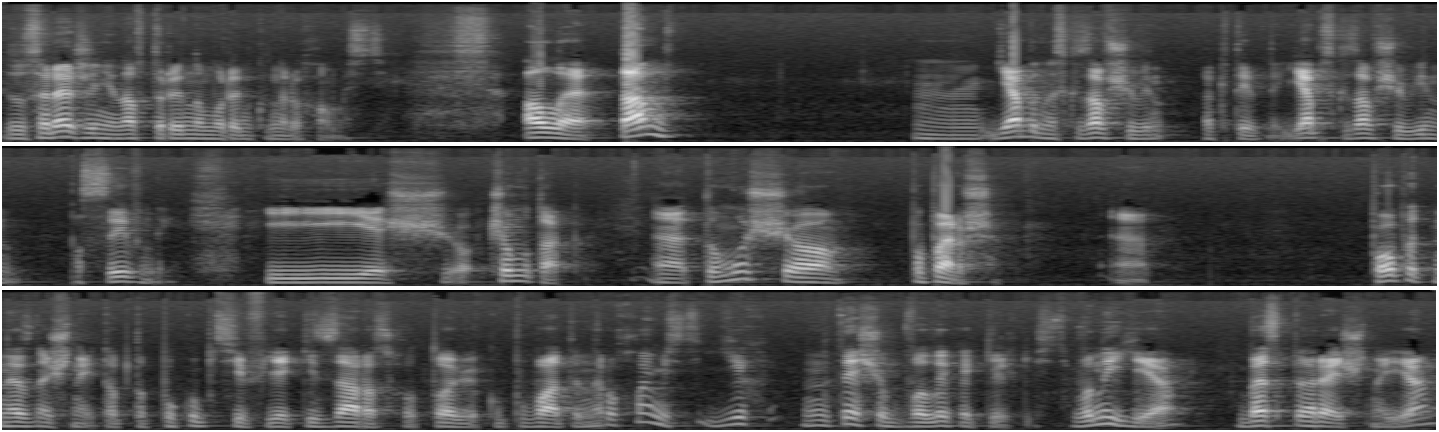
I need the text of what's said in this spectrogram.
зосереджені на вторинному ринку нерухомості. Але там я би не сказав, що він активний. Я б сказав, що він пасивний. І що, чому так? Е, Тому що, по-перше, е, попит незначний. Тобто покупців, які зараз готові купувати нерухомість, їх не те, щоб велика кількість. Вони є, безперечно є,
